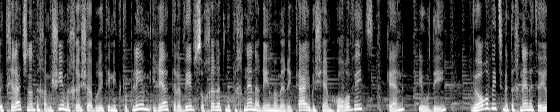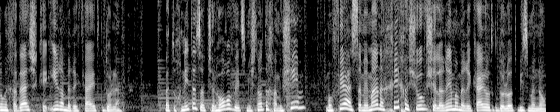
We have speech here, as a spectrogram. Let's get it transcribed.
בתחילת שנות ה-50, אחרי שהבריטים מתקפלים, עיריית תל אביב שוכרת מתכנן ערים אמריקאי בשם הורוביץ, כן, יהודי, והורוביץ מתכנן את העיר מחדש כעיר אמריקאית גדולה. בתוכנית הזאת של הורוביץ משנות ה-50, מופיע הסממן הכי חשוב של ערים אמריקאיות גדולות בזמנו,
